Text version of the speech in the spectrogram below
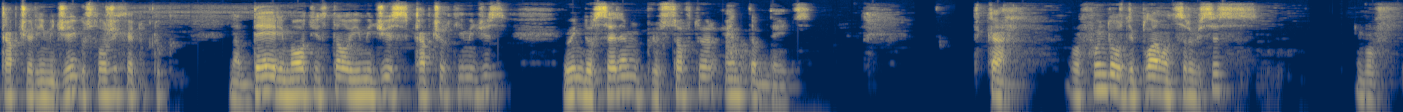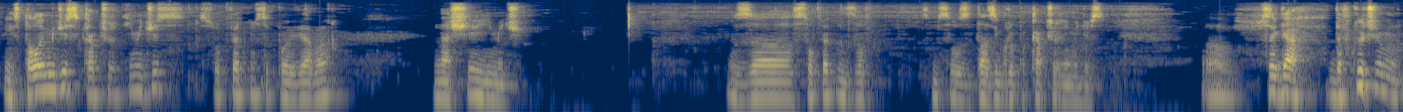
Capture Image и го сложих ето тук. На D Remote Install Images, Captured Images, Windows 7 плюс Software and Updates. Така, в Windows Deployment Services в Install Images, Captured Images съответно се появява нашия имидж за, съответно, за, смисъл, за тази група Captured Images. Сега да включим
